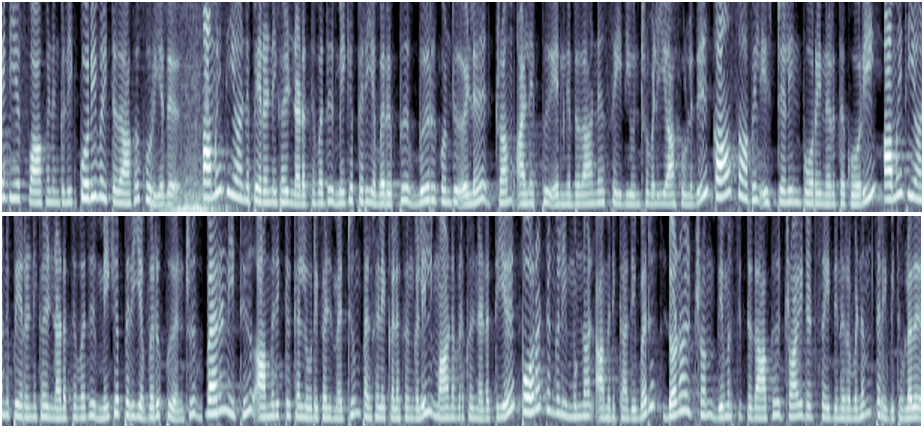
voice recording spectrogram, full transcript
ஐடிஎஃப் வாகனங்களை குறிவைத்ததாக கூறியது. அமைதியான பேரணிகள் நடத்துவது மிகப்பெரிய வெறுப்பு வீறு கொண்டு எழு ட்ரம் அழைப்பு என்கின்றதான செய்தியொன்று வெளியாகியுள்ளது காசாவில் இஸ்ரேலின் போரை நிறுத்த கோரி அமைதியான பேரணிகள் நடத்துவது மிகப்பெரிய வெறுப்பு என்று வர்ணித்து அமெரிக்க கல்லூரிகள் மற்றும் பல்கலைக்கழகங்களில் மாணவர்கள் நடத்திய போராட்டங்களை முன்னாள் அமெரிக்க அதிபர் டொனால்டு ட்ரம்ப் விமர்சித்ததாக ட்ராய்டட் செய்தி நிறுவனம் தெரிவித்துள்ளது.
